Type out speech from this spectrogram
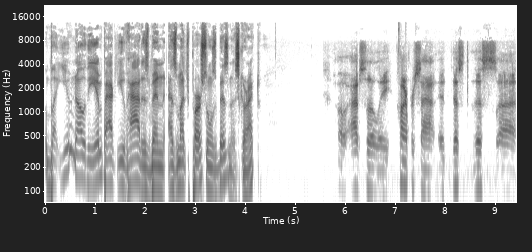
but you know the impact you've had has been as much personal as business, correct? Oh, absolutely, hundred percent. It this this uh,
